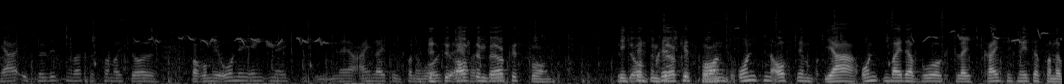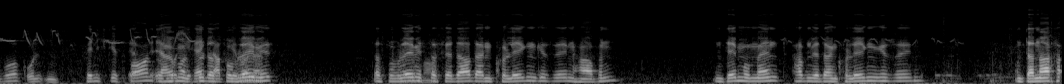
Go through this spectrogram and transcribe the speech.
Ja, ich will wissen, was das von euch soll. Warum ihr ohne irgendeine eine Einleitung von einem Bist du auf dem Berg gespawnt? Ich Bist du bin frisch Berg gespawnt, unten auf dem, ja, unten bei der Burg, vielleicht 30 Meter von der Burg unten. Bin ich gespawnt Ja, und wurde zu, direkt das Problem ist, das Problem ist, dass wir da deinen Kollegen gesehen haben. In dem Moment haben wir deinen Kollegen gesehen und danach,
